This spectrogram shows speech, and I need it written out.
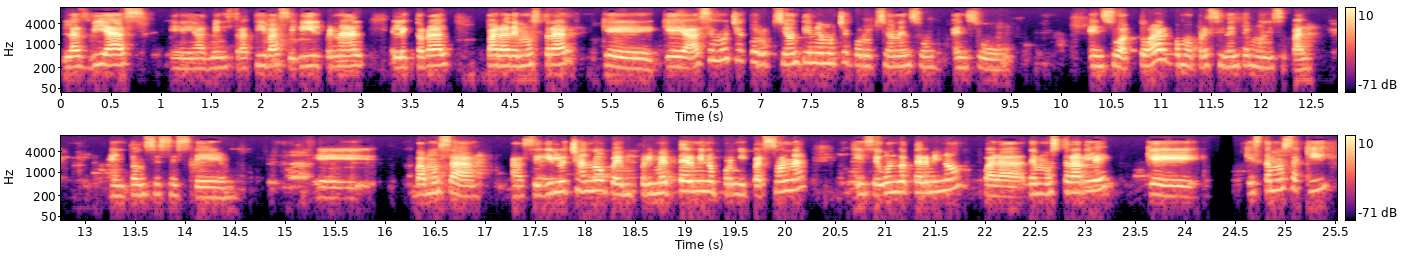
las vías eh, administrativa, civil, penal, electoral, para demostrar que, que, hace mucha corrupción, tiene mucha corrupción en su, en su, en su actuar como presidente municipal. Entonces, este, eh, vamos a, a seguir luchando en primer término por mi persona, en segundo término para demostrarle que, que estamos aquí,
